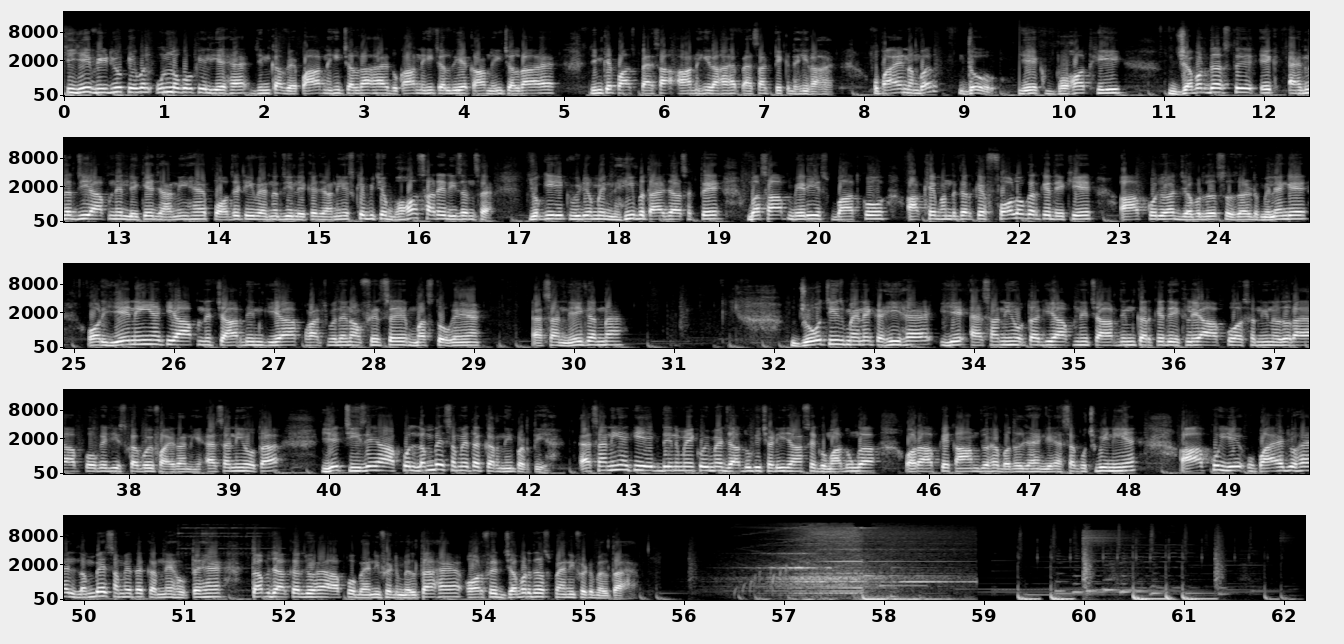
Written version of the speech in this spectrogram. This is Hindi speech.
कि ये वीडियो केवल उन लोगों के लिए है जिनका व्यापार नहीं चल रहा है, दुकान नहीं चल रही है, काम नहीं चल रहा है, जिनके पास पैसा आ नहीं रहा है, पैसा टिक नहीं रहा है। उपाय नंबर दो, ये एक बहुत ही ज़बरदस्त एक एनर्जी आपने लेके जानी है, पॉजिटिव एनर्जी लेके जानी है। इसके पीछे बहुत सारे रीजंस है जो कि एक वीडियो में नहीं बताए जा सकते। बस आप मेरी इस बात को आँखें बंद करके फॉलो करके देखिए, आपको जो है ज़बरदस्त रिज़ल्ट मिलेंगे। और ये नहीं है कि आपने चार दिन किया, पाँचवें दिन आप फिर से मस्त हो गए हैं। ऐसा नहीं करना। जो चीज़ मैंने कही है, ये ऐसा नहीं होता कि आपने चार दिन करके देख लिया, आपको असर नहीं नज़र आया, आपको जी इसका कोई फ़ायदा नहीं है। ऐसा नहीं होता। ये चीज़ें आपको लंबे समय तक करनी पड़ती है। ऐसा नहीं है कि एक दिन में कोई मैं जादू की छड़ी यहाँ से घुमा दूँगा और आपके काम जो है बदल जाएँगे, ऐसा कुछ भी नहीं है। आपको ये उपाय जो है लंबे समय तक करने होते हैं, तब जाकर जो है आपको बेनिफिट मिलता है और फिर ज़बरदस्त बेनिफिट मिलता है।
